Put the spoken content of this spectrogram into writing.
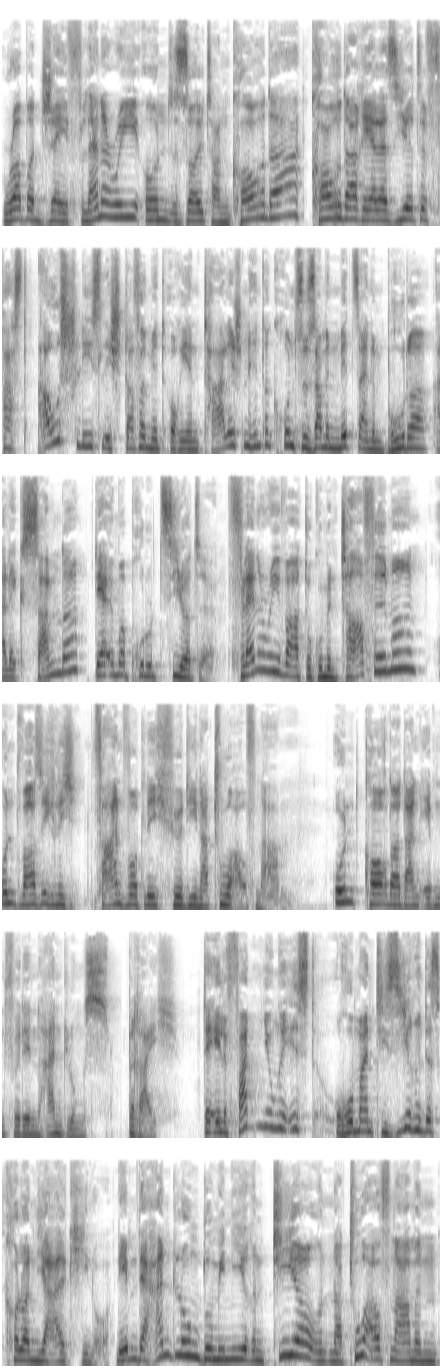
Robert J. Flannery und Soltan Korda. Korda realisierte fast ausschließlich Stoffe mit orientalischem Hintergrund zusammen mit seinem Bruder Alexander, der immer produzierte. Flannery war Dokumentarfilmer und war sicherlich verantwortlich für die Naturaufnahmen. Und Korda dann eben für den Handlungsbereich. Der Elefantenjunge ist romantisierendes Kolonialkino. Neben der Handlung dominieren Tier- und Naturaufnahmen.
